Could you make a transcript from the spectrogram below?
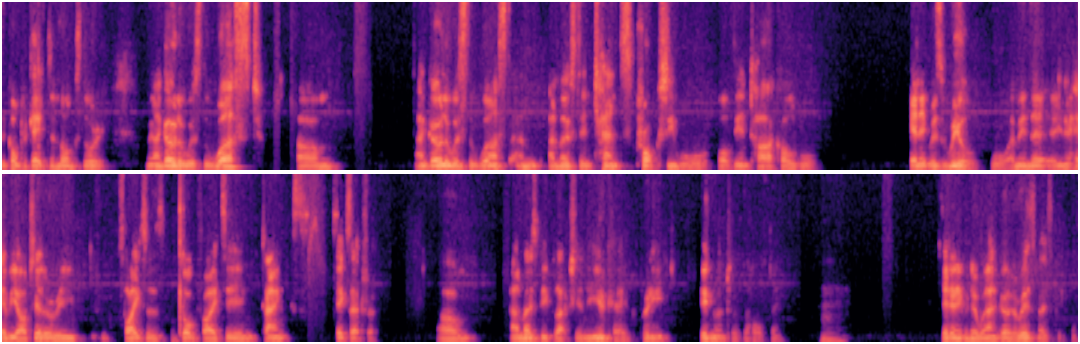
it's a complicated and long story. I mean, Angola was the worst. Um, Angola was the worst and, and most intense proxy war of the entire Cold War, and it was real war. I mean, the you know heavy artillery, fighters, dogfighting, tanks, etc. Um, and most people actually in the UK are pretty ignorant of the whole thing. Hmm. They don't even know where Angola is, most people.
